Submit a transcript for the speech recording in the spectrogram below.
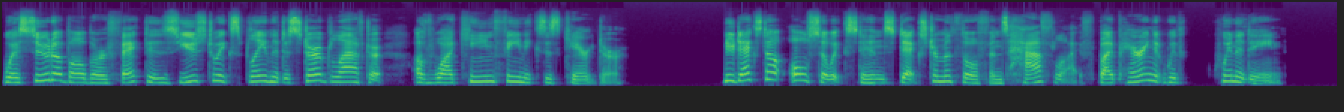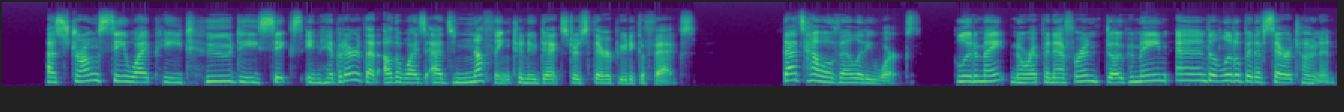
where pseudobulbar affect is used to explain the disturbed laughter of Joaquin Phoenix's character. Nuedexta also extends dextromethorphan's half life by pairing it with quinidine, a strong CYP2D6 inhibitor that otherwise adds nothing to Nuedexta's therapeutic effects. That's how Auvelity works glutamate, norepinephrine, dopamine, and a little bit of serotonin.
